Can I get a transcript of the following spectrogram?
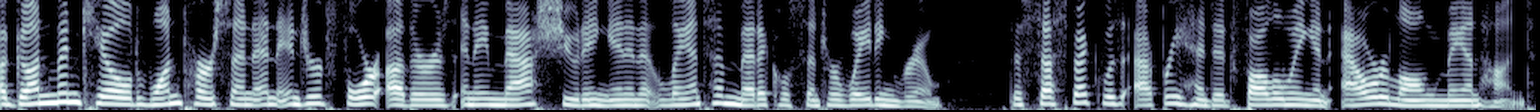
A gunman killed one person and injured four others in a mass shooting in an Atlanta medical center waiting room. The suspect was apprehended following an hour long manhunt.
